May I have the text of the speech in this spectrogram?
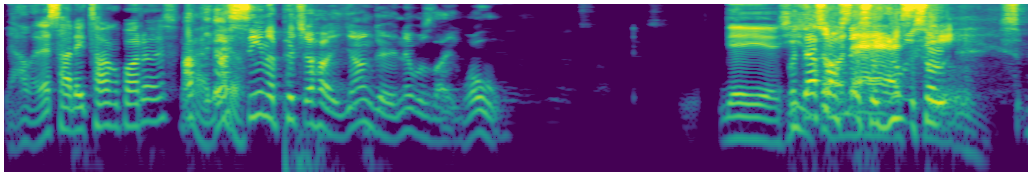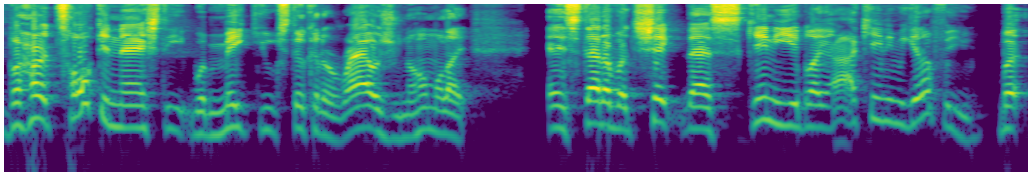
Y'all, that's how they talk about us? I God think I seen a picture of her younger, and it was like, whoa. Yeah, yeah. She's But that's what I'm saying. So you, so, but her talking nasty would make you still could arouse you. No homo. Like instead of a chick that's skinny, you'd be like, I can't even get up for you. But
